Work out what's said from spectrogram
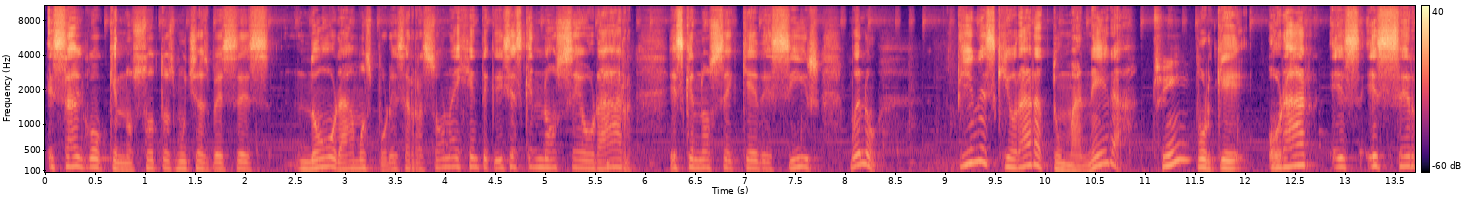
es algo que nosotros muchas veces no oramos por esa razón. Hay gente que dice es que no sé orar, es que no sé qué decir. Bueno, tienes que orar a tu manera. ¿Sí? Porque orar es, es ser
